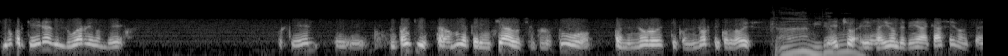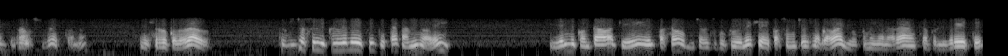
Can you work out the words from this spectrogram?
sino porque era del lugar de donde es. Porque él, eh, Yupanqui estaba muy acerenciado, siempre lo estuvo, con el noroeste, con el norte cordobés. Ah, mirá De hecho, es ahí donde tenía la casa y donde está enterrado su resto, ¿no? En el Cerro Colorado. Entonces yo soy de Club del Eje que está camino de ahí. Y él me contaba que él pasaba muchas veces por Club del Eje y pasó muchas veces a caballo, por Media Naranja, por el Brete,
